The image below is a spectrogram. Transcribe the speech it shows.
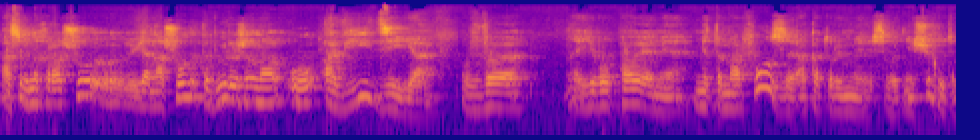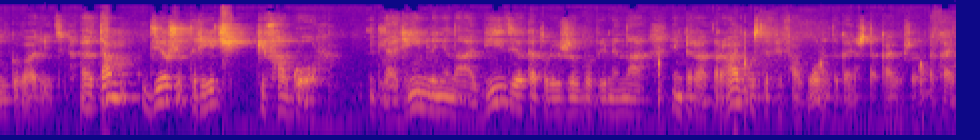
Особенно хорошо э, я нашел это выражено у Овидия в его поэме «Метаморфозы», о которой мы сегодня еще будем говорить, э, там держит речь Пифагор – для римлянина Овидия, который жил во времена императора Августа, Пифагор, это, конечно, такая уже такая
